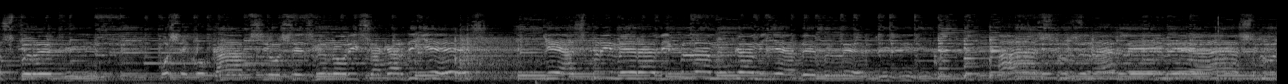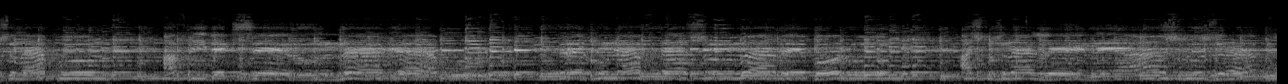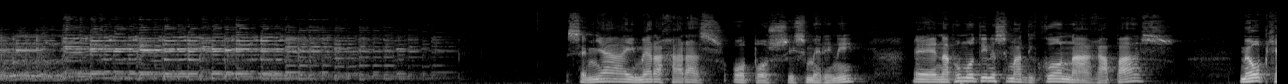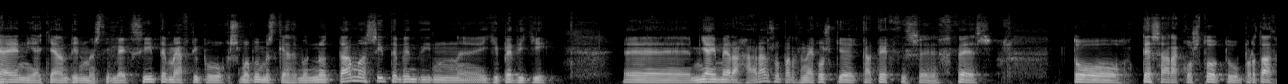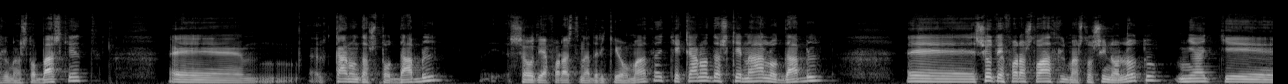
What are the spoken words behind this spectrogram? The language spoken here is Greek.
είμαι καθώς πρέπει Πως έχω κάψει όσες γνώρισα καρδιές Και άσπρη μέρα διπλά μου καμιά δεν βλέπει σε μια ημέρα χαράς όπως η σημερινή, ε, να πούμε ότι είναι σημαντικό να αγαπάς με όποια έννοια και αν δίνουμε στη λέξη, είτε με αυτή που χρησιμοποιούμε στην καθημερινότητά μας, είτε με την ε, γηπαιδική. Ε, μια ημέρα χαράς, ο Παναθηναϊκός και κατέκτησε χθες το 40 του πρωτάθλημα στο μπάσκετ, ε, κάνοντας το double σε ό,τι αφορά στην αντρική ομάδα και κάνοντας και ένα άλλο double ε, σε ό,τι αφορά στο άθλημα στο σύνολό του, μια και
